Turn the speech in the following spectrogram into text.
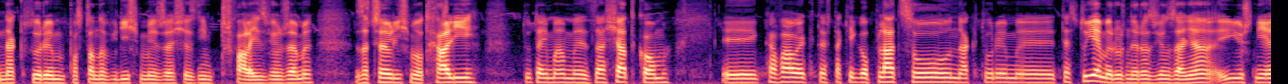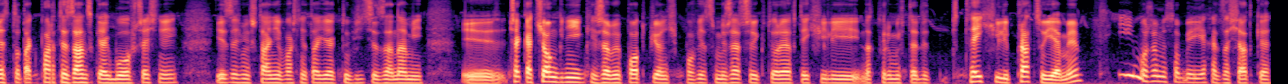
na którym postanowiliśmy, że się z nim trwalej zwiążemy. Zaczęliśmy od hali, tutaj mamy za siatką kawałek też takiego placu, na którym y, testujemy różne rozwiązania. Już nie jest to tak partyzancko, jak było wcześniej. Jesteśmy w stanie właśnie tak, jak tu widzicie za nami, y, czeka ciągnik, żeby podpiąć powiedzmy rzeczy, które w tej chwili, nad którymi wtedy w tej chwili pracujemy i możemy sobie jechać za siatkę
